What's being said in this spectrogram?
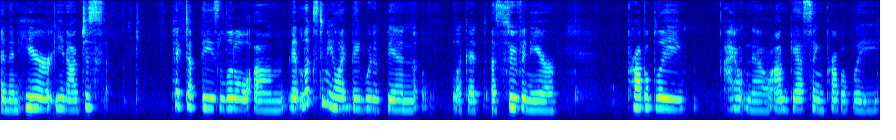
And then here, you know, I've just picked up these little, um, it looks to me like they would have been like a, a souvenir, probably, I don't know, I'm guessing probably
